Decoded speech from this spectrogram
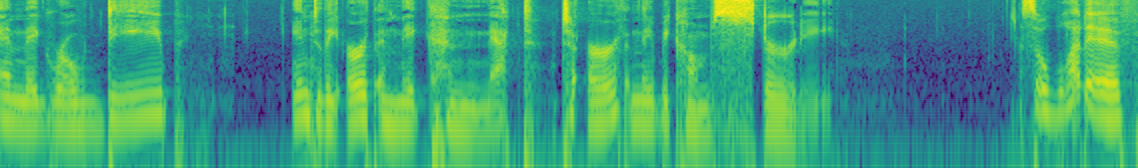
and they grow deep into the earth and they connect to earth and they become sturdy. So, what if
